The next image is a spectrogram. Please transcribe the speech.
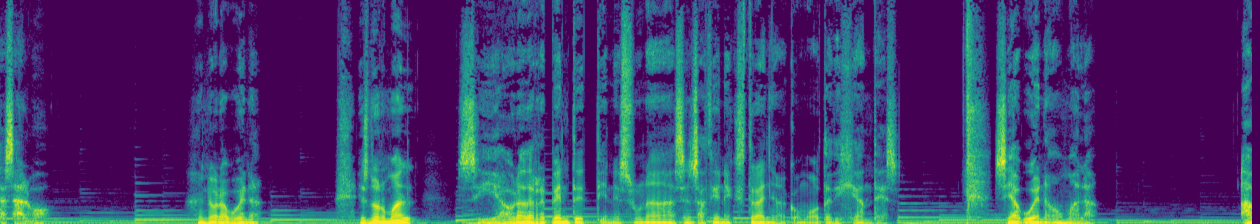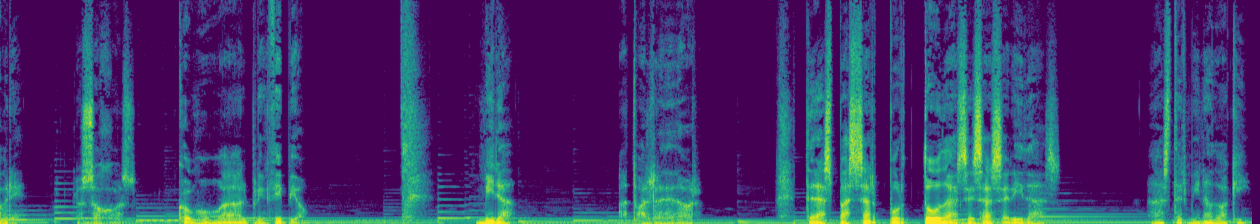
A salvo. Enhorabuena. Es normal si ahora de repente tienes una sensación extraña, como te dije antes. Sea buena o mala. Abre los ojos, como al principio. Mira a tu alrededor. Tras pasar por todas esas heridas, has terminado aquí,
